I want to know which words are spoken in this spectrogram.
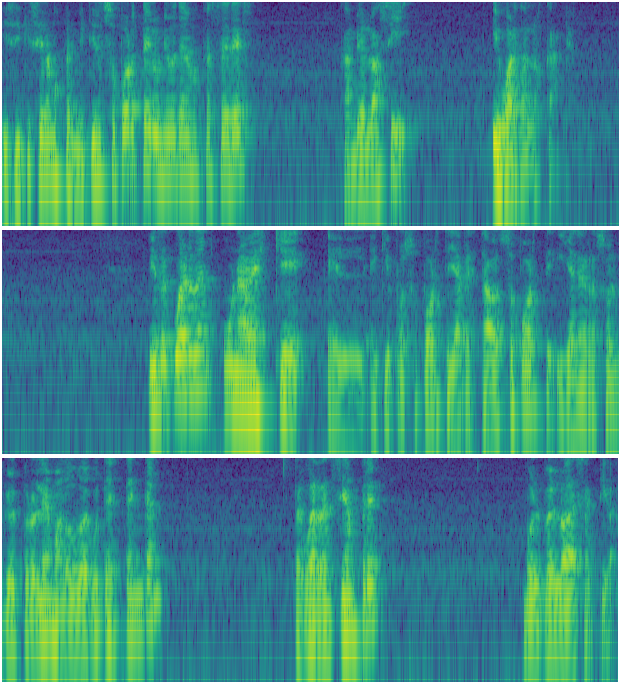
Y si quisiéramos permitir el soporte, lo único que tenemos que hacer es cambiarlo así y guardar los cambios. Y recuerden, una vez que el equipo de soporte ya prestado el soporte y ya le resolvió el problema o la duda que ustedes tengan, recuerden siempre volverlo a desactivar.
